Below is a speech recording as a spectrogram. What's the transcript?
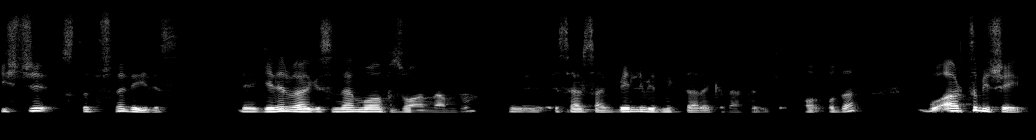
işçi statüsüne değiliz. E, gelir vergisinden muafız o anlamda. E, eser sahibi belli bir miktara kadar tabii ki o, o da. Bu artı bir şey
